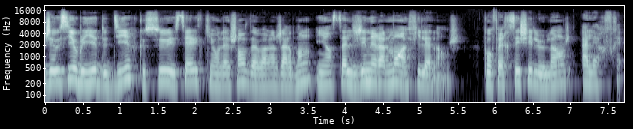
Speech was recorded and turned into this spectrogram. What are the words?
J'ai aussi oublié de dire que ceux et celles qui ont la chance d'avoir un jardin y installent généralement un fil à linge pour faire sécher le linge à l'air frais.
